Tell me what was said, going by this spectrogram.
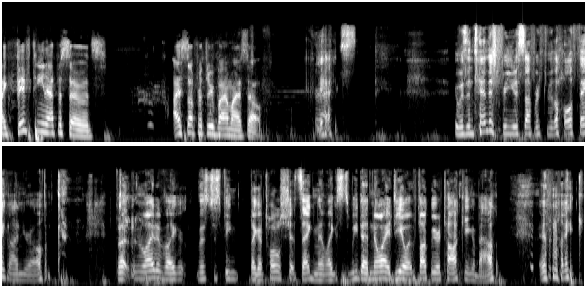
like fifteen episodes. I suffered through by myself. Correct. Yes. It was intended for you to suffer through the whole thing on your own. but in light of like this just being like a total shit segment, like since we had no idea what the fuck we were talking about. And like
